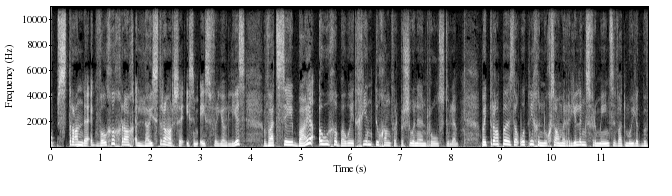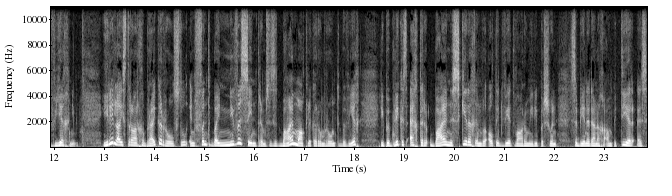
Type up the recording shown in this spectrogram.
op strande. Ek wil gou graag 'n luisteraar se SMS vir jou lees wat sê baie ou geboue het geen toegang vir persone in rolstoele. By trappe is daar ook nie genoegsame reëlings vir mense wat moeilik beweeg nie. Hierdie luisteraar gebruik 'n rolstoel en vind by nuwe sentrums is dit baie makliker om rond te beweeg. Die publiek is egter baie nuuskierig en wil altyd weet waarom hierdie persoon se bene dan nog geamputeer is,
